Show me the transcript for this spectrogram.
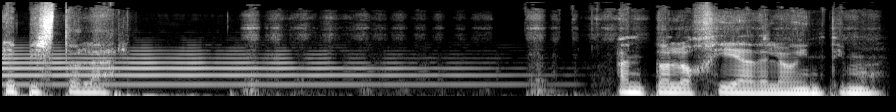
Epistolar. Antología de lo íntimo.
